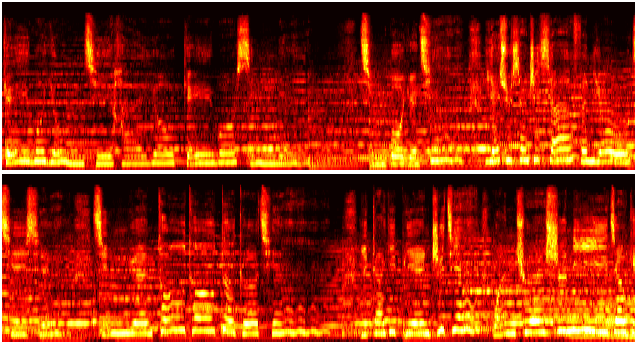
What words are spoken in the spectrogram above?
给我勇气，还有给我信念。情薄缘浅，也许相知相分有期限。情愿偷偷的搁浅，一改一变之间，完全是你教给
